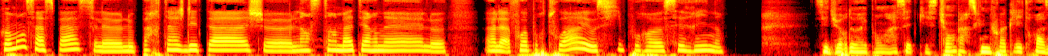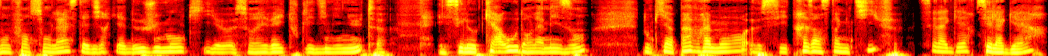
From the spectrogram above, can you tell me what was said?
Comment ça se passe, le, partage des tâches, l'instinct maternel, à la fois pour toi et aussi pour Séverine? C'est dur de répondre à cette question parce qu'une fois que les trois enfants sont là, c'est-à-dire qu'il y a deux jumeaux qui euh, se réveillent toutes les dix minutes et c'est le chaos dans la maison. Donc il n'y a pas vraiment, euh, c'est très instinctif. C'est la guerre. C'est la guerre.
